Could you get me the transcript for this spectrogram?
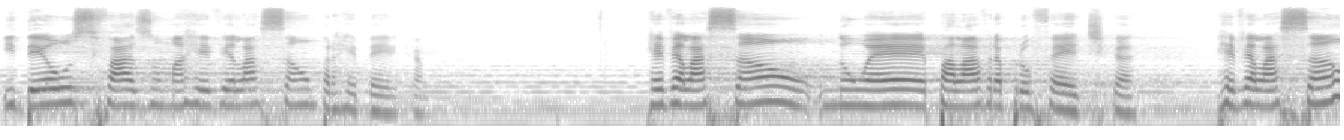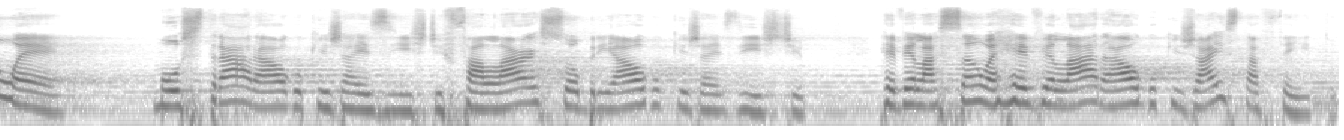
E Deus faz uma revelação para Rebeca. Revelação não é palavra profética. Revelação é mostrar algo que já existe, falar sobre algo que já existe. Revelação é revelar algo que já está feito.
